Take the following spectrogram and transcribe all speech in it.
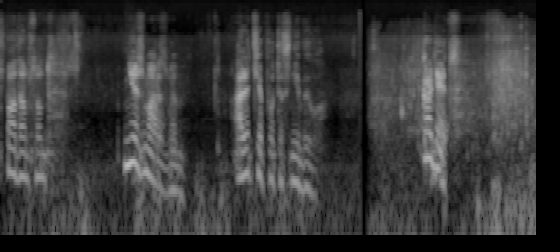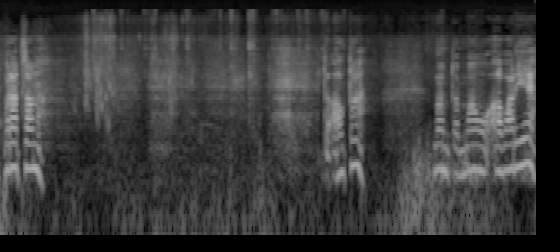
Spadam stąd. Nie zmarzłem, ale ciepło też nie było. Koniec. Wracam do auta. Mam tam małą awarię.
